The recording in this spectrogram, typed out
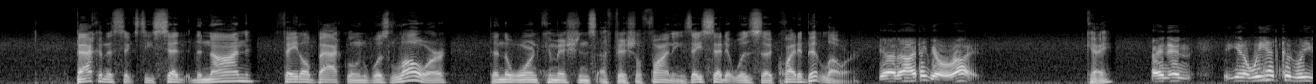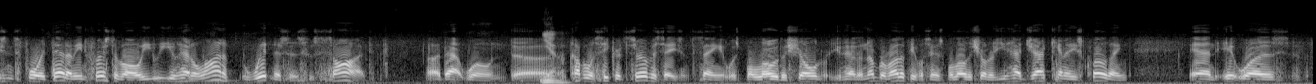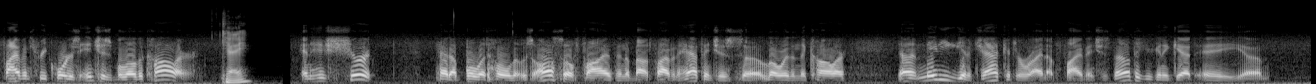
back in the 60s said the non-fatal back wound was lower than the Warren Commission's official findings. They said it was uh, quite a bit lower. Yeah, no, I think they were right. Okay. And and you know we had good reasons for it then. I mean, first of all, you, you had a lot of witnesses who saw it. Uh, that wound. Uh, Yeah. A couple of Secret Service agents saying it was below the shoulder. You had a number of other people saying it was below the shoulder. You had Jack Kennedy's clothing, and it was five and three quarters inches below the collar. Okay. And his shirt had a bullet hole that was also five and about five and a half inches uh, lower than the collar. Now, maybe you can get a jacket to ride up five inches, but I don't think you're going to get a um,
